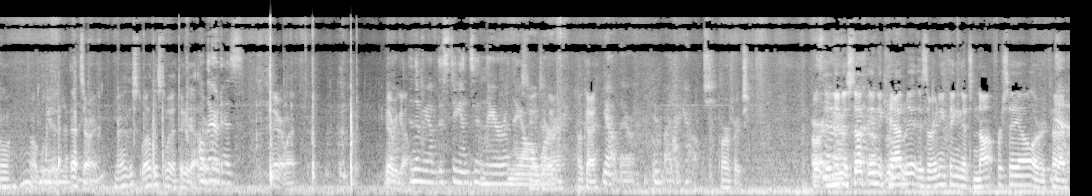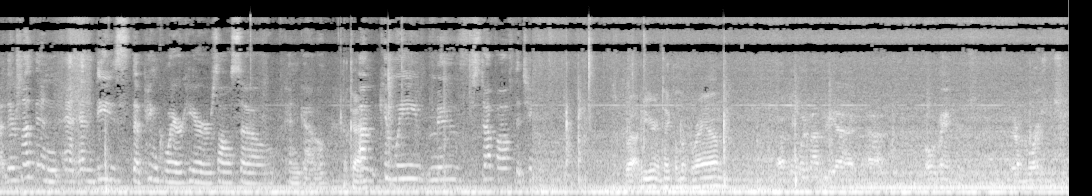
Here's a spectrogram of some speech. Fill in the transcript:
Oh, oh we'll get it. That's all right. No, this well, this is the way I took it out. Oh, there it went. is. There it went. There we go. And then we have the stands in there, and they all Stands in work. Okay. Yeah, they're in by the couch. Perfect. All right. And then the stuff in the cabinet, is there anything that's not for sale or kind No, of? there's nothing, and, and these, the pinkware here is also can go. Okay. Um, can we move stuff off the table? Go out here and take a look around. Okay, what about the uh, uh, old lanterns? They're on the washing machine.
